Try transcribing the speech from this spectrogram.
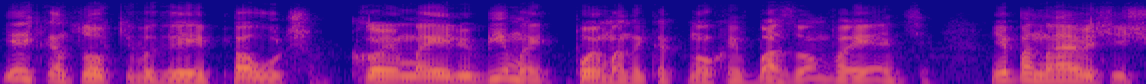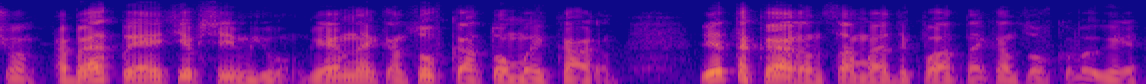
Есть концовки в игре получше. Кроме моей любимой, пойманной Катнохой в базовом варианте, мне понравились еще «Обряд принятия в семью», гремная концовка от Тома и Карен. Лето Карен самая адекватная концовка в игре.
